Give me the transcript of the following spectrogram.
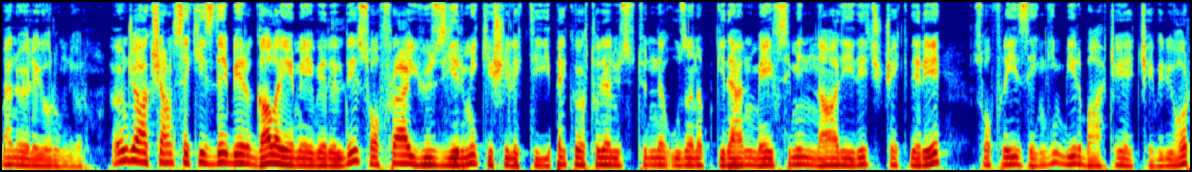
Ben öyle yorumluyorum. Önce akşam 8'de bir gala yemeği verildi. Sofra 120 kişilikti. İpek örtüler üstünde uzanıp giden mevsimin nadide çiçekleri sofrayı zengin bir bahçeye çeviriyor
